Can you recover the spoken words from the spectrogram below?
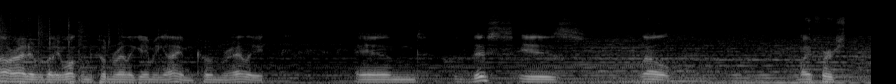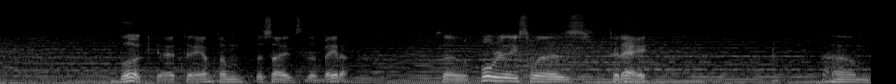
Alright, everybody, welcome to Koden Riley Gaming. I am Koden Riley, and this is, well, my first look at Anthem besides the beta. So, full release was today. Um,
